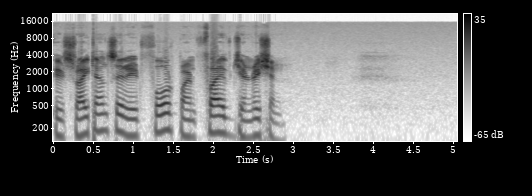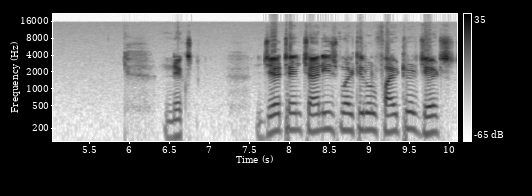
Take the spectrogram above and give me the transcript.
Its right answer is 4.5 generation. Next, jet and Chinese multi-role fighter jets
